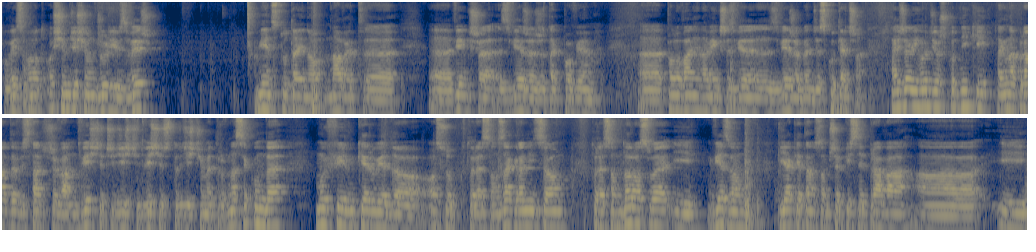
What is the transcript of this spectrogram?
powiedzmy od 80 Joule wzwyż. Więc tutaj no, nawet większe zwierzę, że tak powiem polowanie na większe zwie, zwierzę będzie skuteczne a jeżeli chodzi o szkodniki tak naprawdę wystarczy Wam 230-240 metrów na sekundę mój film kieruje do osób, które są za granicą, które są dorosłe i wiedzą, jakie tam są przepisy prawa e, i,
